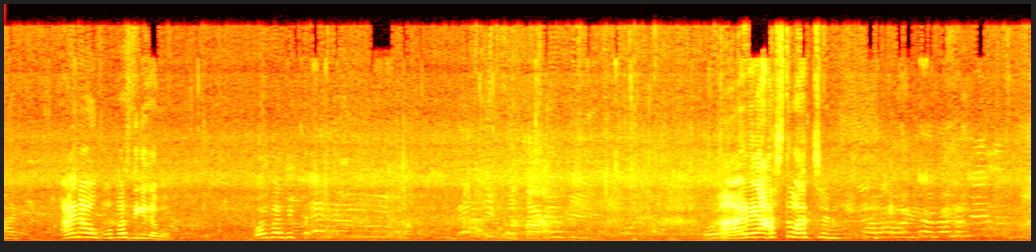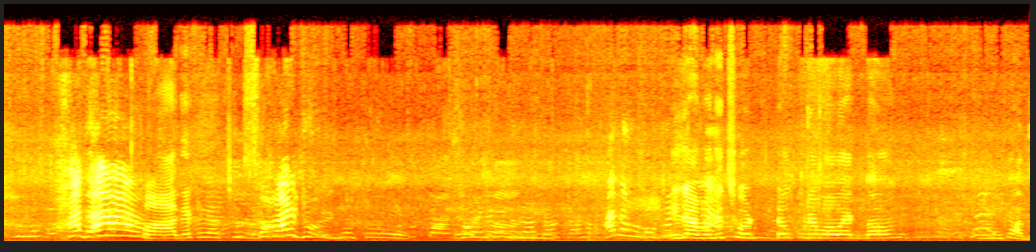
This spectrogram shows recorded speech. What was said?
আয় আয় না ও- ও পাশ দিকে যাব ওই পাশ দিকে আরে আসতে পারছেন পা দেখা যাচ্ছে না। সবাই ডুবে গেছে এই যে আমাদের ছোট্ট কুনে বউ একদম দেখো এত বেচারা জল আর দেখে এত অবাক টান হয়ে ওখানটায় গেছে। আসতে পারছিলাম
